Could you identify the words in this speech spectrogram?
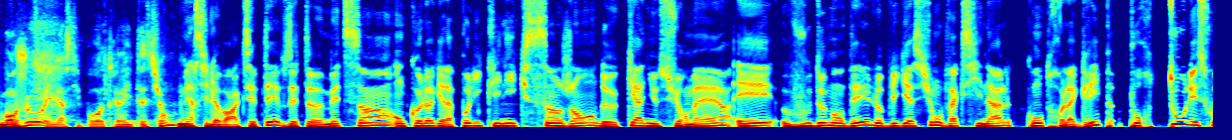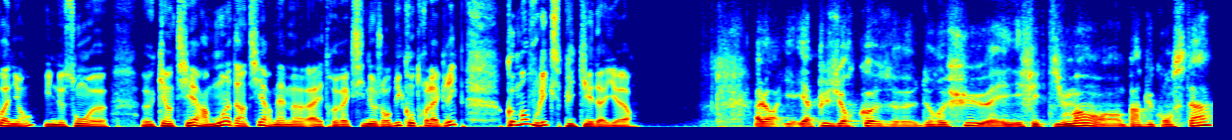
Bonjour et merci pour votre invitation. Merci de l'avoir accepté. Vous êtes euh, médecin, oncologue à la polyclinique Saint-Jean de Cagnes-sur-Mer et vous demandez l'obligation vaccinale contre la grippe pour tous les soignants. Ils ne sont euh, euh, qu'un tiers, à moins d'un tiers même, à être vaccinés aujourd'hui contre la grippe. Comment vous l'expliquez d'ailleurs? Alors, il y a plusieurs causes de refus et effectivement, on part du constat.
